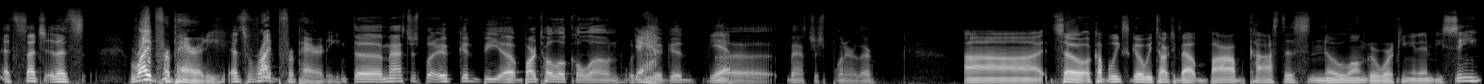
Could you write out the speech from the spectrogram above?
That's such that's ripe for parody. That's ripe for parody. the master splinter it could be uh, bartolo colon would Yeah. be a good Yeah. uh, master splinter there Uh, so a couple weeks ago, we talked about Bob Costas no longer working at NBC,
